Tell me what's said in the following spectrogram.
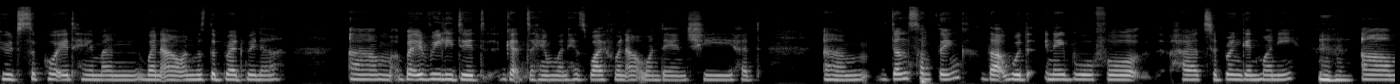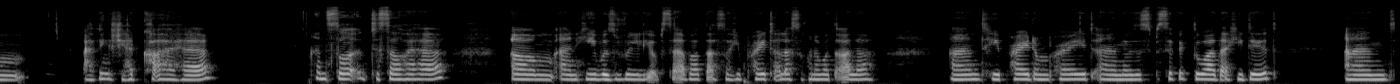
who'd supported him and went out and was the breadwinner. Um, but it really did get to him when his wife went out one day and she had um, done something that would enable for her to bring in money. hmm Um, I think she had cut her hair and so to sell her hair. Um, and he was really upset about that. So he prayed to Allah subhanahu wa ta'ala and he prayed and prayed and there was a specific dua that he did and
